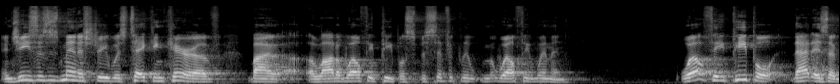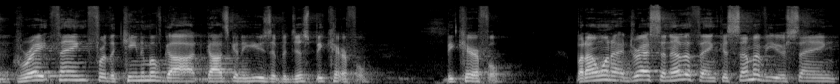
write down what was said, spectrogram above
And Jesus' ministry was taken care of by a lot of wealthy people, specifically wealthy women. Wealthy people, that is a great thing for the kingdom of God. God's going to use it, but just be careful. Be careful. But I want to address another thing because some of you are saying,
